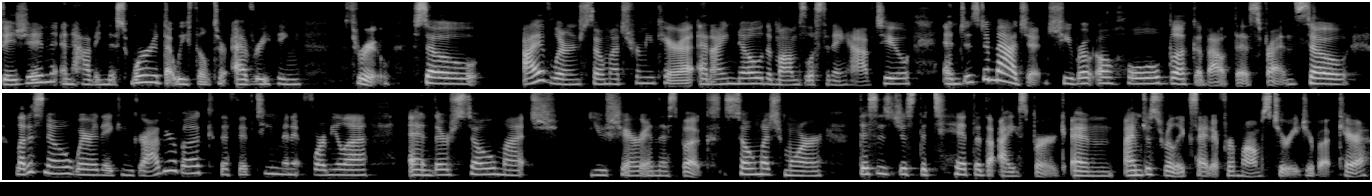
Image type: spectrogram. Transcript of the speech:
vision and having this word that we filter everything through. So I've learned so much from you, Cara, and I know the moms listening have too. And just imagine she wrote a whole book about this, friends. So let us know where they can grab your book, The 15 Minute Formula. And there's so much you share in this book, so much more this is just the tip of the iceberg. And I'm just really excited for moms to read your book, Cara.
